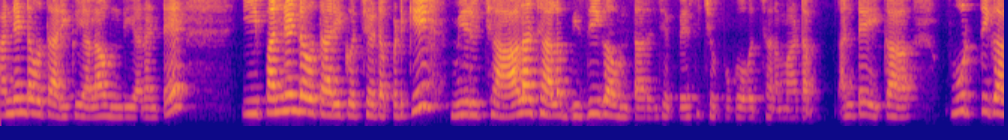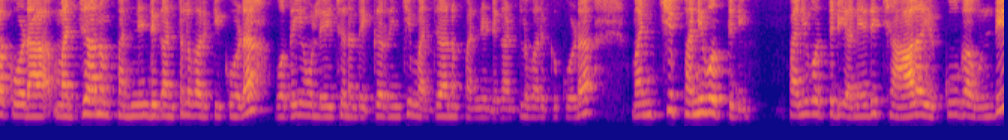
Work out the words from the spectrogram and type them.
పన్నెండవ తారీఖు ఎలా ఉంది అని అంటే ఈ పన్నెండవ తారీఖు వచ్చేటప్పటికి మీరు చాలా చాలా బిజీగా ఉంటారని చెప్పేసి చెప్పుకోవచ్చు అనమాట అంటే ఇక పూర్తిగా కూడా మధ్యాహ్నం పన్నెండు గంటల వరకు కూడా ఉదయం లేచిన దగ్గర నుంచి మధ్యాహ్నం పన్నెండు గంటల వరకు కూడా మంచి పని ఒత్తిడి పని ఒత్తిడి అనేది చాలా ఎక్కువగా ఉండి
